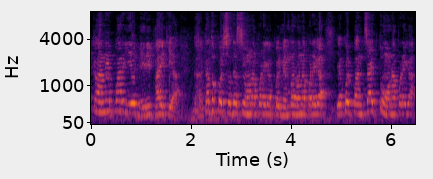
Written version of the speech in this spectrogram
कहने पर यह वेरीफाई किया? घर का तो कोई सदस्य होना पड़ेगा, कोई मेंबर होना पड़ेगा, या कोई पंचायत तो होना पड़ेगा।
